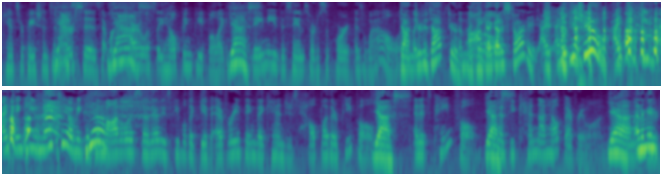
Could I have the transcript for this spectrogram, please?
cancer patients and Yes. nurses that work Yes. tirelessly helping people. Like, Yes. they need the same sort of support as well. And, Doctor like, to the- doctor. the I think I got to start it. I, I Look at you. I think you. I think you need to. I mean, because Yeah. the model is so there. These people that give everything they can to just help other people. Yes. and it's painful. Yes. because you cannot help everyone. Yeah, Like, and I mean,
